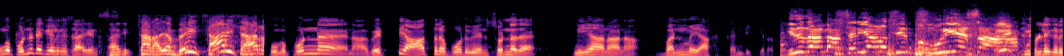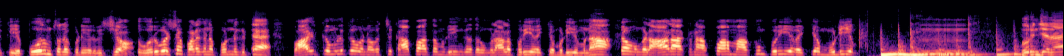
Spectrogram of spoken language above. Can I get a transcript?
உங்க பொண்ணுகிட்ட கேளுங்க சார் சரி sir I very sorry sir உங்க பொண்ண நான் வெட்டி ஆத்துல போடுவேன்னு சொன்னதை நீயா நானா? வன்மையாக கண்டிக்கிறது. இதுதான்டா சரியான தீர்ப்பு முரியேசா பிள்ளைகளுக்கு எப்போதும் சொல்லக்கூடிய ஒரு விஷயம் ஒரு வருஷம் பழகின பொண்ணுகிட்ட வாழ்க்கை முழுக்க உன்னை வச்சு காப்பாத்த முடியுங்கிறத உங்களால புரிய வைக்க முடியும்னா உங்களை ஆளாக்குன அப்பா அம்மாக்கும் புரிய வைக்க முடியும். புரிஞ்சதா?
